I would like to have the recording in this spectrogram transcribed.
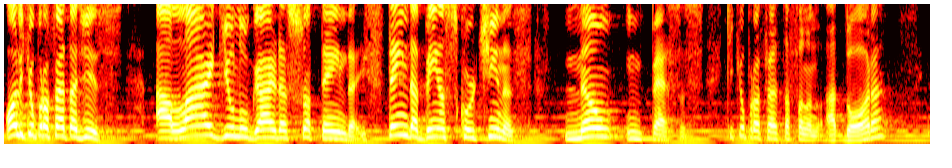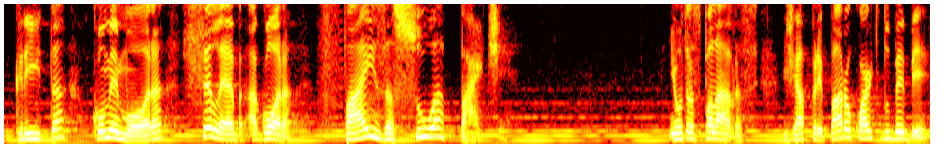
Olha o que o profeta diz: alargue o lugar da sua tenda, estenda bem as cortinas, não em peças. O que, que o profeta está falando? Adora, grita, comemora, celebra. Agora, faz a sua parte. Em outras palavras, já prepara o quarto do bebê.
